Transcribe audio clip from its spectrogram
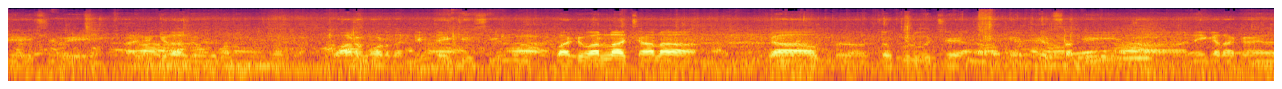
చేసేవి ఆ విగ్రహాలు మనం వాడకూడదండి దయచేసి. వాటి వల్ల చాలా జబ్బులు వచ్చే కెమికల్స్ అనేక రకమైన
